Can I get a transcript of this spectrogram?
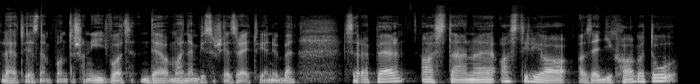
lehet, hogy ez nem pontosan így volt, de majdnem biztos, hogy ez rejtőjenőben szerepel. Aztán azt írja az egyik hallgató,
